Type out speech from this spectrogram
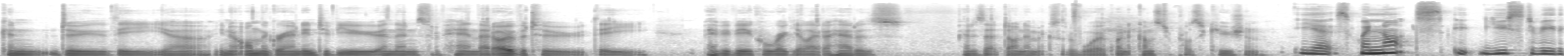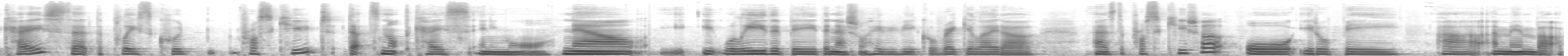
can do the uh, you know on the ground interview and then sort of hand that over to the heavy vehicle regulator. How does How does that dynamic sort of work when it comes to prosecution? Yes, we're not. It used to be the case that the police could prosecute. That's not the case anymore. Now, it will either be the National Heavy Vehicle Regulator as the prosecutor, or it'll be uh, a member,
